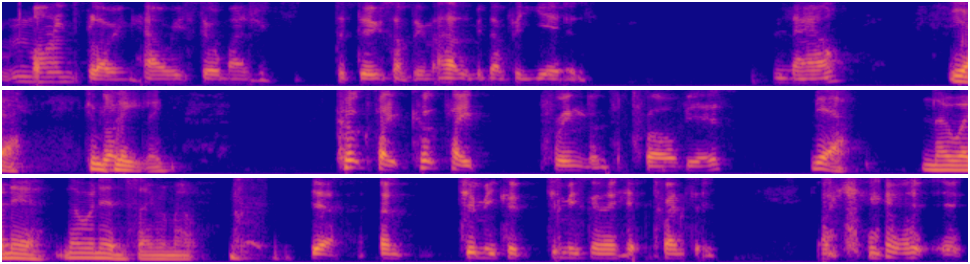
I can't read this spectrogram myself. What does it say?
mind blowing how he's still managing to do something that hasn't been done for years. Now, yeah, completely. Cook played Cook played for England for twelve years. Yeah, nowhere near, nowhere near the same amount. Yeah, and Jimmy could Jimmy's going to hit twenty. Like it,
